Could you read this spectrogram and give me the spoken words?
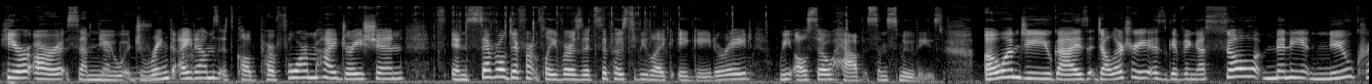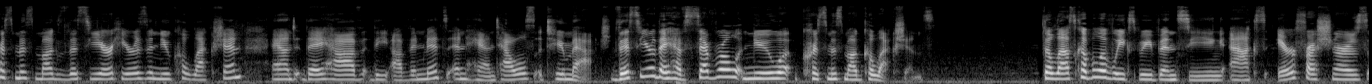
Here are some new drink items. It's called Perform Hydration in several different flavors. It's supposed to be like a Gatorade. We also have some smoothies. OMG, you guys, Dollar Tree is giving us so many new Christmas mugs this year. Here is a new collection, and they have the oven mitts and hand towels to match. This year, they have several new Christmas mug collections. The last couple of weeks, we've been seeing Axe air fresheners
